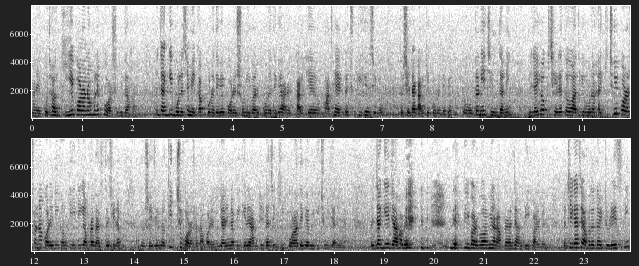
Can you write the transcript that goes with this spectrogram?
মানে কোথাও গিয়ে পড়ানো হলে খুব অসুবিধা হয়। তো যাক গিয়ে বলেছে মেকআপ করে দেবে পরের শনিবার করে দেবে। আর কালকে মাঝে একটা ছুটি হয়েছিল, তো সেটা কালকে করে দেবে। তো ওটা নিয়ে চিন্তা নেই। তো যাই হোক, ছেলে তো আজকে মনে হয় কিছুই পড়াশোনা করেনি, কারণ কি এইদিকে আমরা ব্যস্ত ছিলাম। তো সেই জন্য কিচ্ছু পড়াশোনা করেনি। জানি না বিকেলে আন্টির কাছে কী পড়া দেবে, আমি কিছুই জানি না। তো যা গিয়ে যা হবে, দেখতেই পারব আমি আর আপনারা জানতেই পারবেন। তো ঠিক আছে, আপাতত একটু রেস্ট নিই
